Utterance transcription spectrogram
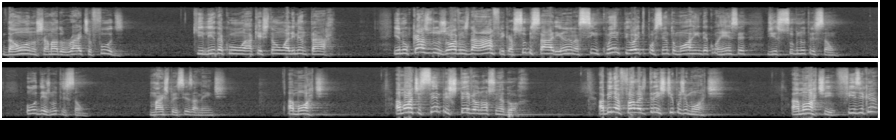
da ONU chamado Right to Food que lida com a questão alimentar. E no caso dos jovens da África subsaariana, 58% morrem em decorrência de subnutrição ou desnutrição. Mais precisamente, a morte. A morte sempre esteve ao nosso redor. A Bíblia fala de três tipos de morte: a morte física,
